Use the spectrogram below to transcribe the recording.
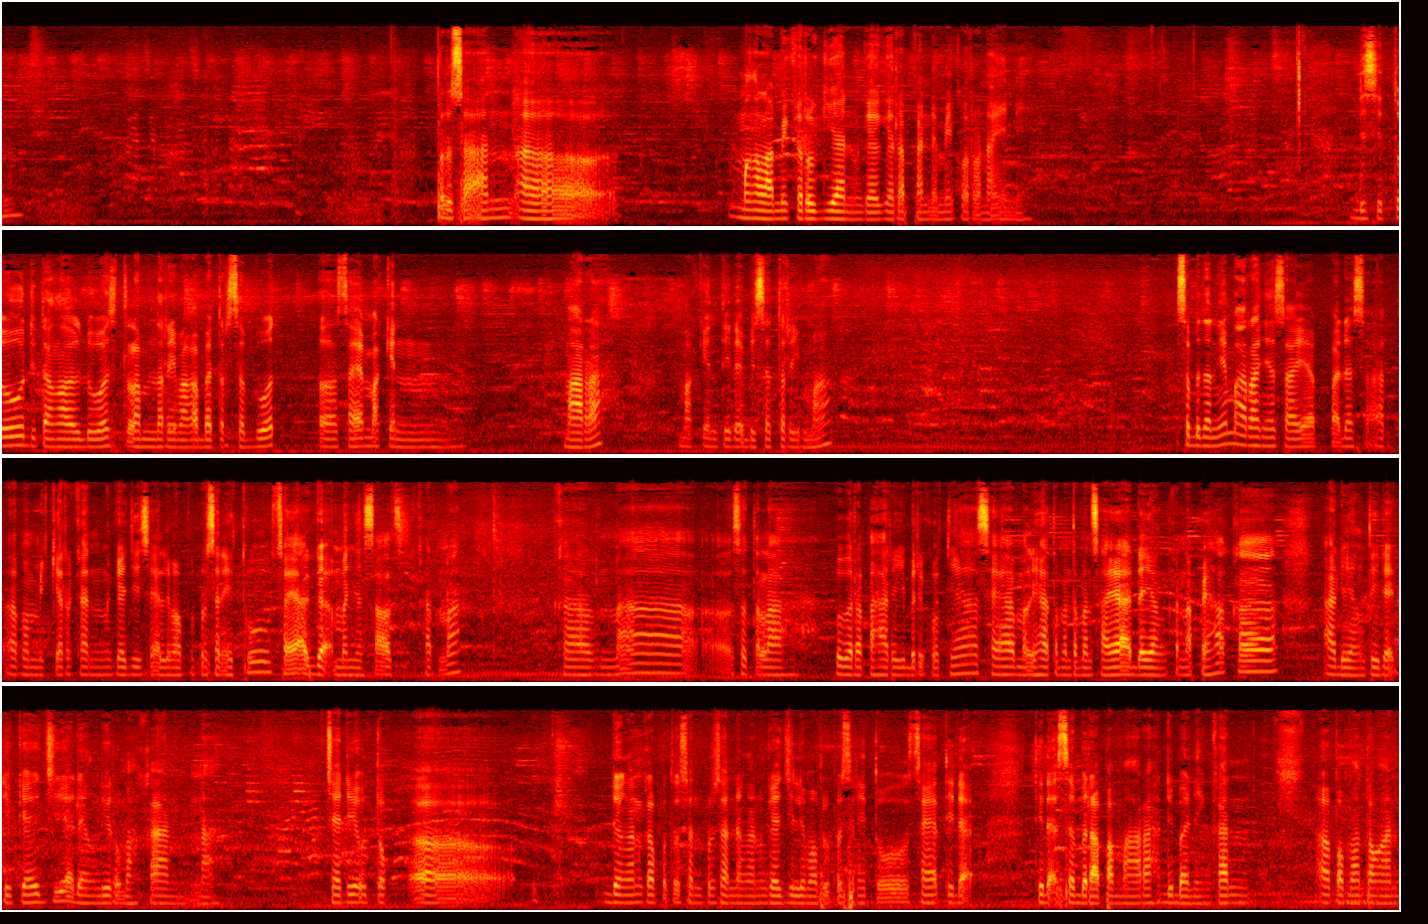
perusahaan uh, mengalami kerugian gara-gara pandemi corona ini. Di situ di tanggal 2 setelah menerima kabar tersebut, uh, saya makin marah, makin tidak bisa terima sebenarnya marahnya saya pada saat uh, memikirkan gaji saya 50% itu saya agak menyesal sih karena karena uh, setelah beberapa hari berikutnya saya melihat teman-teman saya ada yang kena PHK, ada yang tidak digaji, ada yang dirumahkan. Nah, jadi untuk uh, dengan keputusan perusahaan dengan gaji 50% itu saya tidak tidak seberapa marah dibandingkan uh, pemotongan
